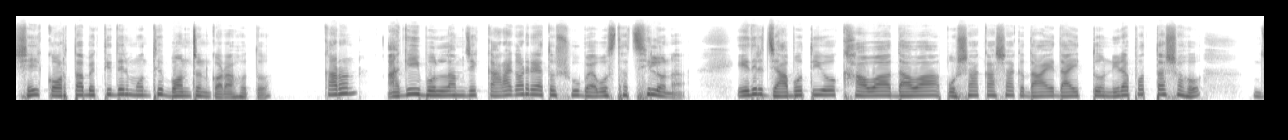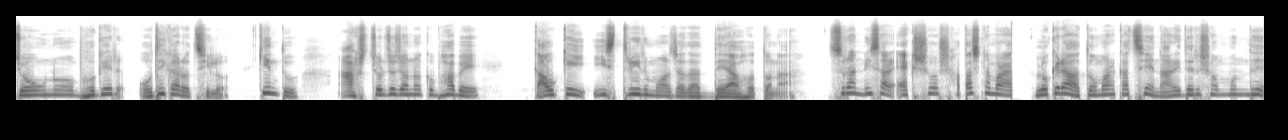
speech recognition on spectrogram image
সেই কর্তা ব্যক্তিদের মধ্যে বন্টন করা হতো। কারণ আগেই বললাম যে কারাগারের এত সুব্যবস্থা ছিল না। এদের যাবতীয় খাওয়া, দাওয়া, পোশাক আশাক, দায়, দায়িত্ব নিরাপত্তা সহ যৌন ভোগের অধিকারও ছিল। কিন্তু আশ্চর্যজনকভাবে কাউকেই স্ত্রীর মর্যাদা দেয়া হতো না। সুরান নিসার একশো সাতাশ নম্বর লোকেরা তোমার কাছে নারীদের সম্বন্ধে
